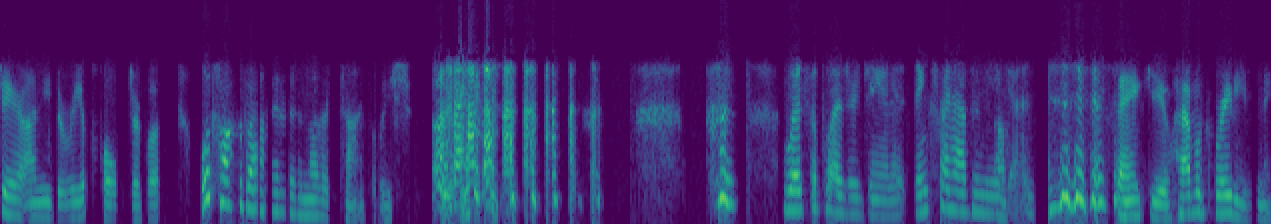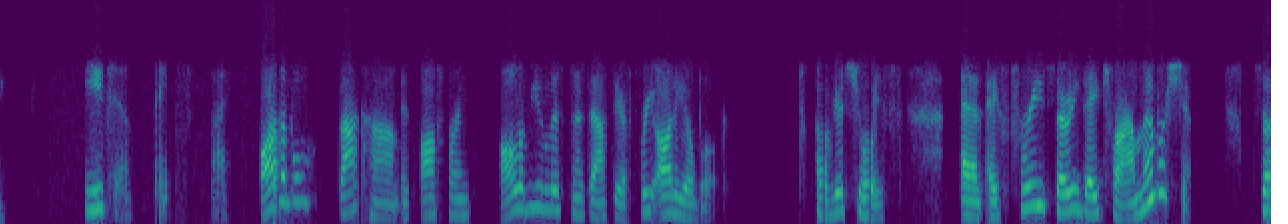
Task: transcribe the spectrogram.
chair I need to reupholster, but we'll talk about that at another time, Felicia. well, it's a pleasure, Janet. Thanks for having me again. Thank you. Have a great evening. You too. Thanks. Bye. Audible.com is offering all of you listeners out there a free audiobook of your choice and a free 30 day trial membership. So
